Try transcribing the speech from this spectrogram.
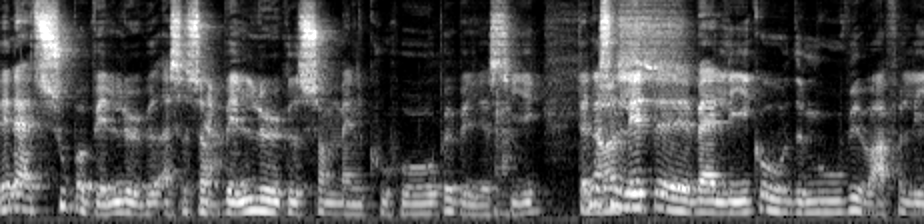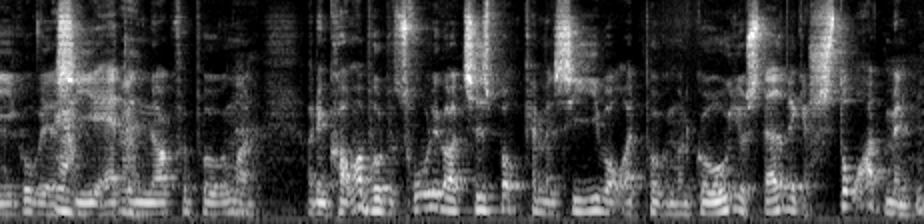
den er super vellykket. Altså, så ja. Ja. vellykket, som man kunne håbe, vil jeg ja. sige. Den, Den er er sådan også- lidt, øh, hvad Lego The Movie var for Lego, vil jeg Ja. ja. sige, er Ja. den nok for Pokémon. Og den kommer på et utroligt godt tidspunkt, kan man sige, hvor at Pokémon Go jo stadigvæk er stort, men, mm.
